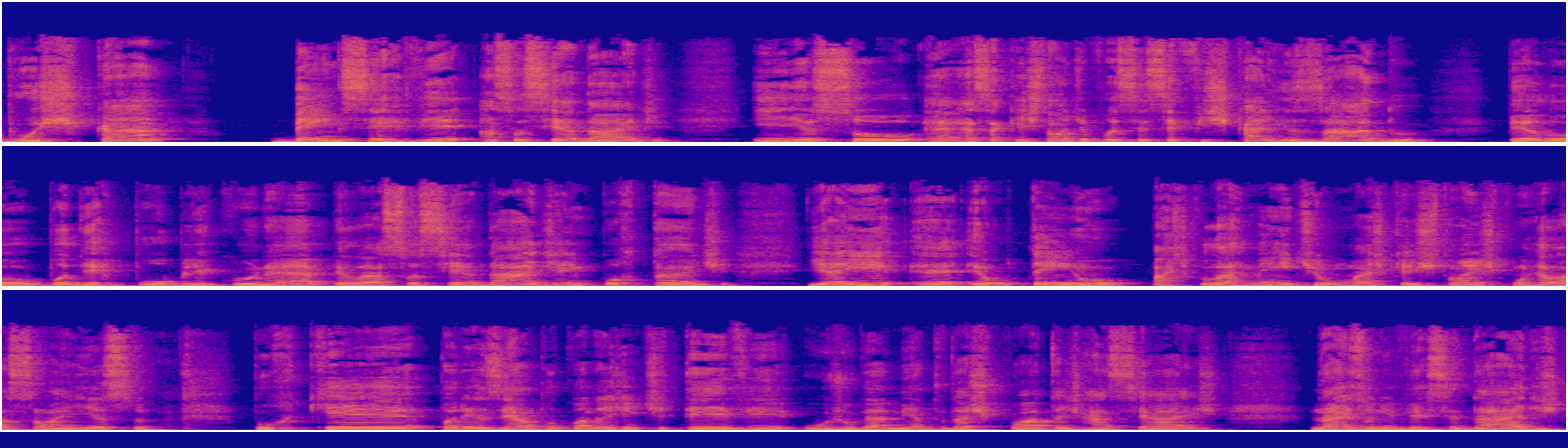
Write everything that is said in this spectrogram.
buscar bem servir a sociedade. E isso, é, essa questão de você ser fiscalizado pelo poder público, né, pela sociedade, é importante. E aí é, eu tenho particularmente umas questões com relação a isso, porque, por exemplo, quando a gente teve o julgamento das cotas raciais nas universidades,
